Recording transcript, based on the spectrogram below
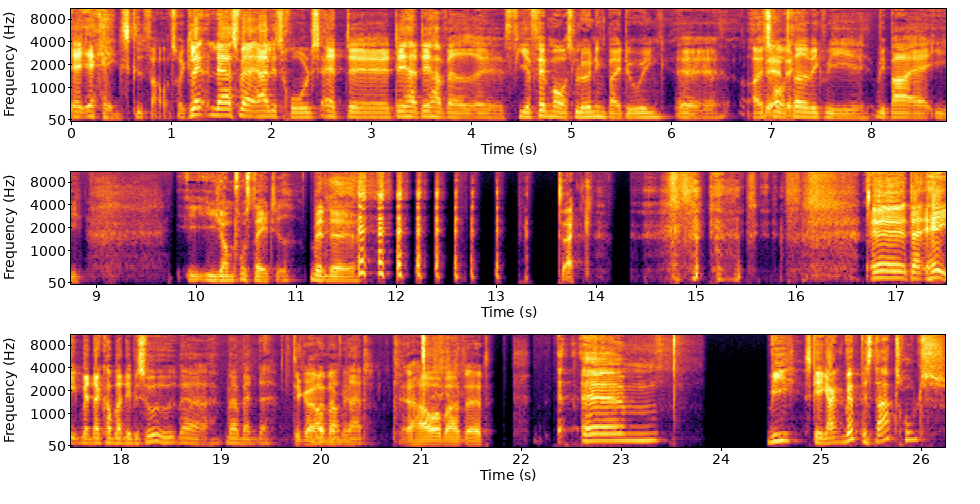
Jeg, jeg kan ikke skide fagudtryk. Lad, lad os være ærligt, Troels, at øh, det her det har været øh, 4-5 års learning by doing, øh, og jeg Det tror det. stadigvæk, vi, vi bare er i, i, i jomfru-stadiet. Men øh, Tak. øh, der, hey, men der kommer en episode ud hver, hver mandag. Det gør How der about nemlig. that? Ja, how about that? Øhm, vi skal i gang. Hvem vil starte, Troels?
